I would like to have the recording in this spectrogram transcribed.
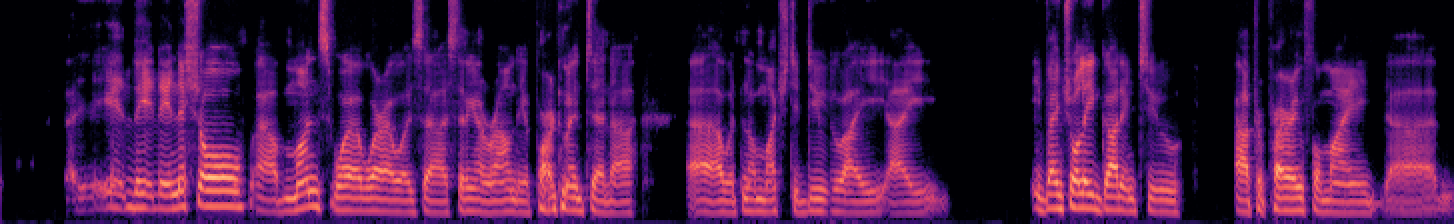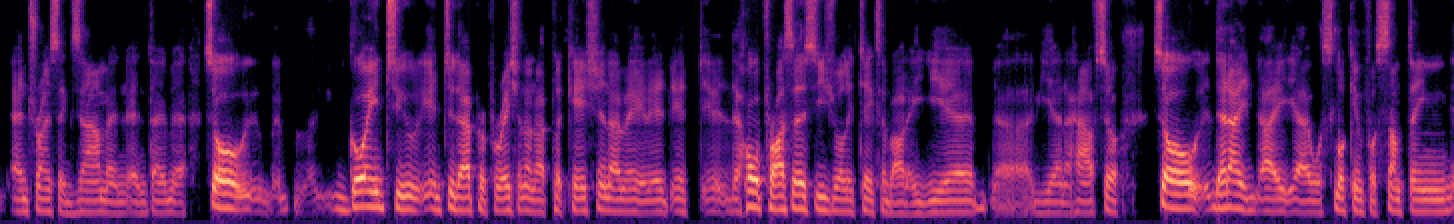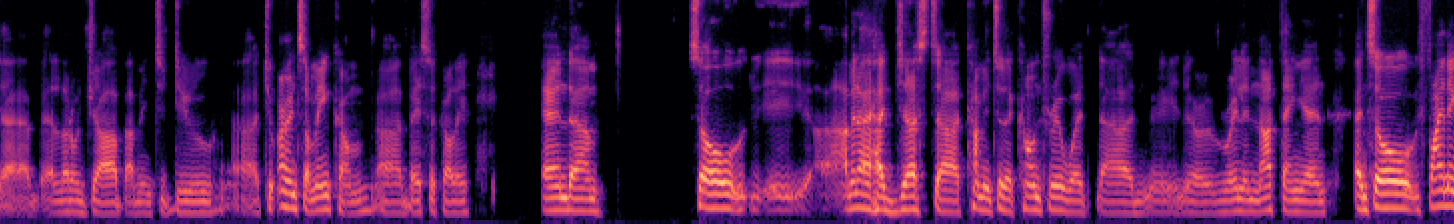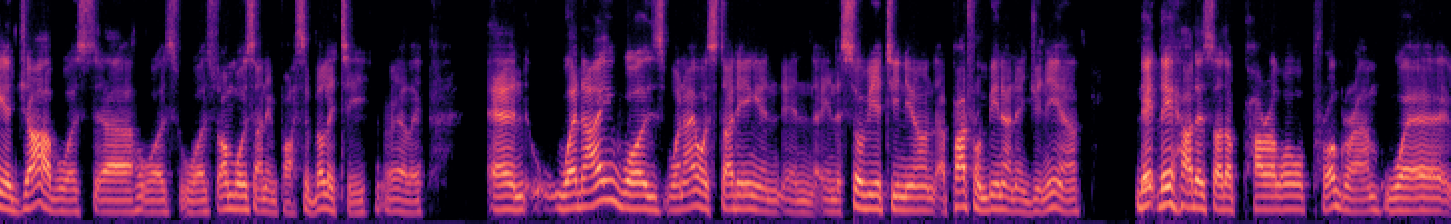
the the initial uh, months where where I was uh, sitting around the apartment and uh, uh with not much to do, I I eventually got into uh, preparing for my uh, entrance exam and and so going to into that preparation and application i mean it, it, it, the whole process usually takes about a year uh, year and a half. So so then i i, I was looking for something uh, a little job i mean to do uh, to earn some income uh, basically. And um, so, I mean, I had just uh, come into the country with uh, really nothing, and and so finding a job was uh, was was almost an impossibility, really. And when I was when I was studying in in in the Soviet Union, apart from being an engineer, they they had a sort of parallel program where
